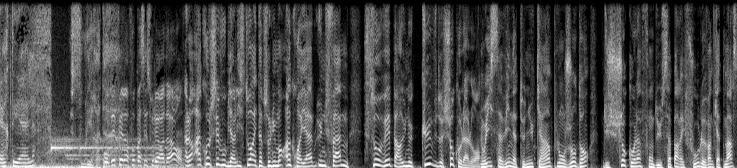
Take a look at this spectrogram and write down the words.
RTL, Sous les On radars. défait l'info passée sous les radars. Alors accrochez-vous bien, l'histoire est absolument incroyable. Une femme sauvée par une cuve de chocolat, Laurent. Oui, sa vie n'a tenu qu'à un plongeon dans du chocolat fondu. Ça paraît fou. Le 24 mars,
